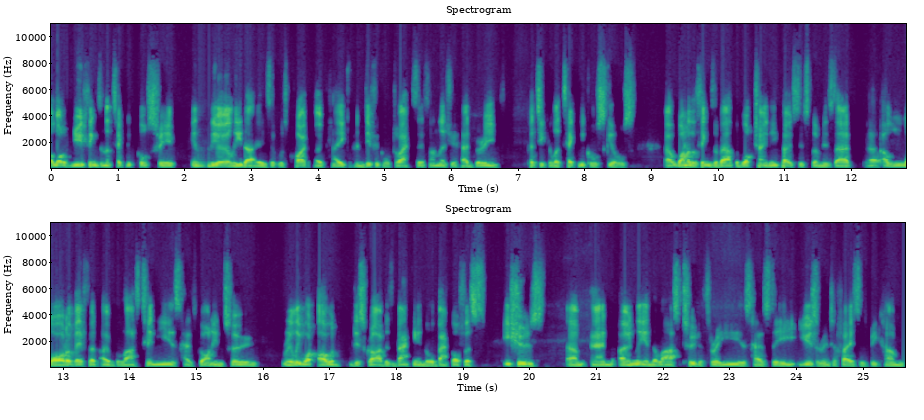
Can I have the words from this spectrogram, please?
a lot of new things in the technical sphere, in the early days, it was quite opaque and difficult to access unless you had very particular technical skills. Uh, one of the things about the blockchain ecosystem is that uh, a lot of effort over the last 10 years has gone into really what I would describe as back end or back office issues. Um, and only in the last two to three years has the user interfaces become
